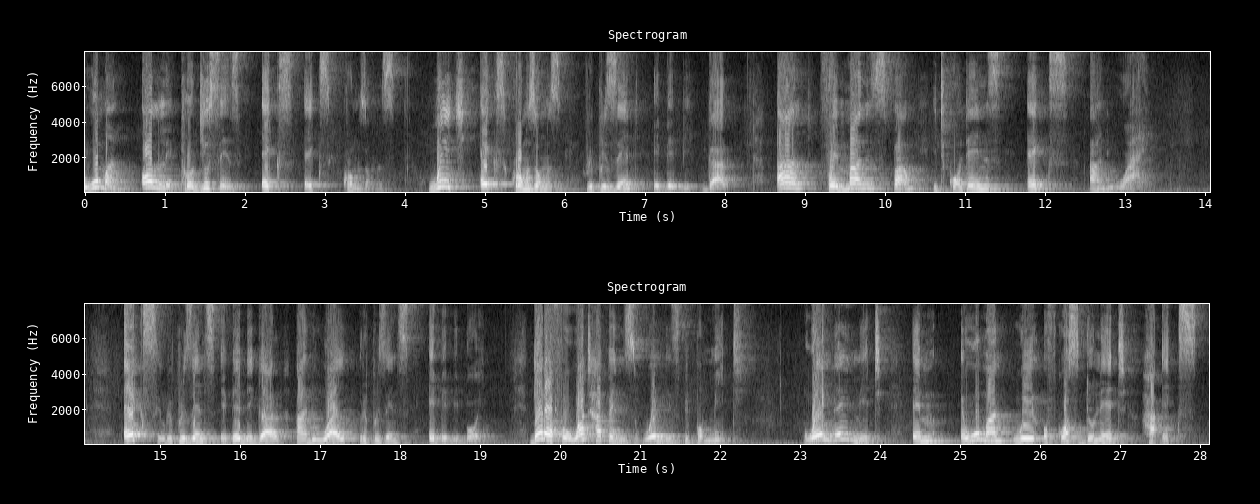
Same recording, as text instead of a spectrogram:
woman only produces XX chromosomes, which X chromosomes represent a baby girl. And for a man's sperm, it contains X and Y. X represents a baby girl and Y represents a baby boy. Therefore, what happens when these people meet? When they meet, a, a woman will, of course, donate her X.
